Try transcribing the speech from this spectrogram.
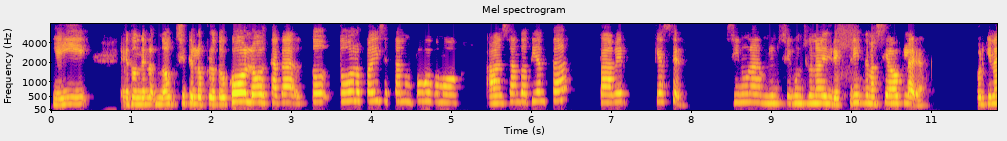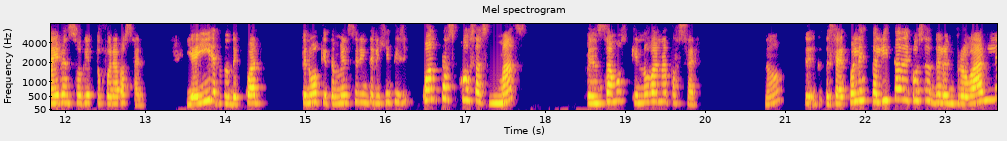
Y ahí es donde no, existen los protocolos, está acá, todos los países están un poco como avanzando a tientas para ver qué hacer, sin una, sin una directriz demasiado clara, porque nadie pensó que esto fuera a pasar. Y ahí es donde tenemos que también ser inteligentes y decir, ¿cuántas cosas más pensamos que no van a pasar? ¿No? o sea, ¿cuál es esta lista de cosas de lo improbable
